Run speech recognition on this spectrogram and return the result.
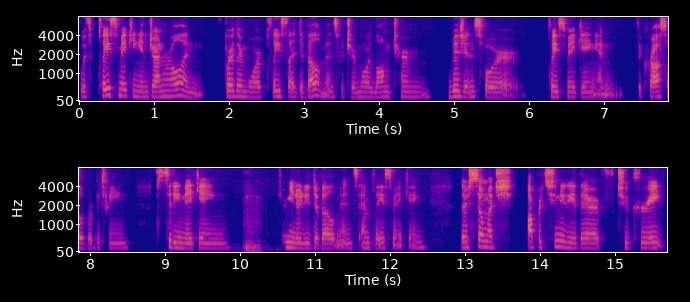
with placemaking in general and furthermore place led developments, which are more long term visions for placemaking and the crossover between city making, mm. community development, and placemaking. There's so much opportunity there to create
